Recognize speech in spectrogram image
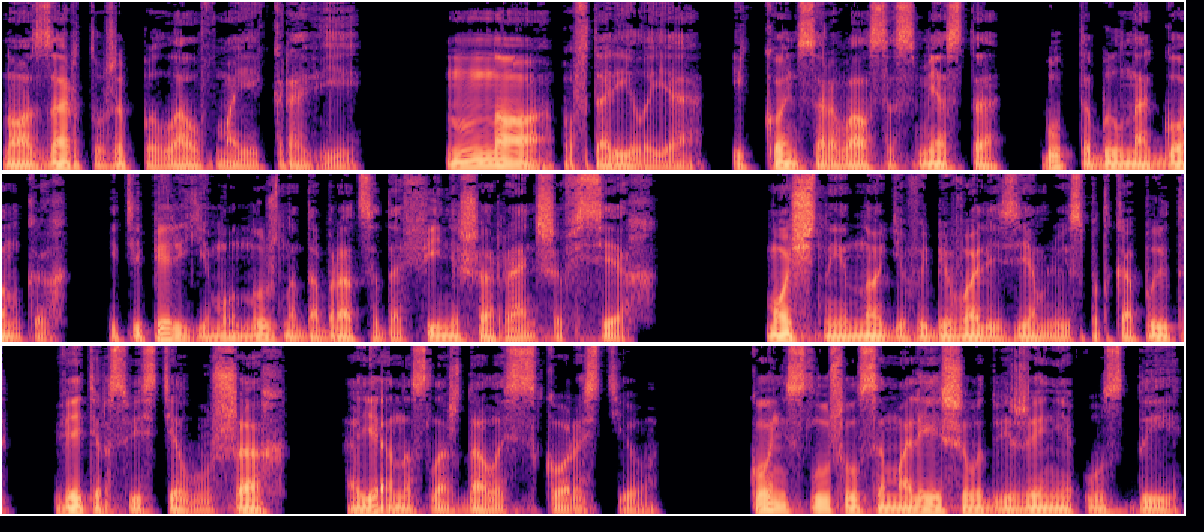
но азарт уже пылал в моей крови. «Но!» — повторила я, и конь сорвался с места, будто был на гонках, и теперь ему нужно добраться до финиша раньше всех. Мощные ноги выбивали землю из-под копыт, ветер свистел в ушах, а я наслаждалась скоростью. Конь слушался малейшего движения узды,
